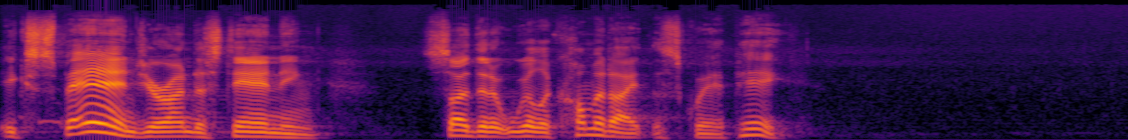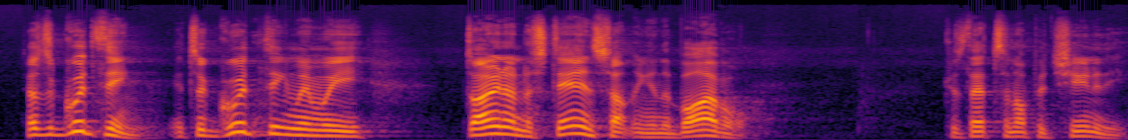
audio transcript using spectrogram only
expand your understanding so that it will accommodate the square peg. That's a good thing. It's a good thing when we don't understand something in the Bible, because that's an opportunity,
